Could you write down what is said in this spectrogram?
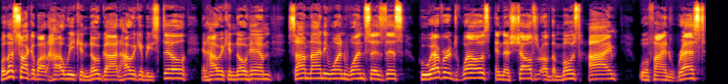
Well, let's talk about how we can know God, how we can be still, and how we can know Him. Psalm 91 1 says this Whoever dwells in the shelter of the Most High will find rest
